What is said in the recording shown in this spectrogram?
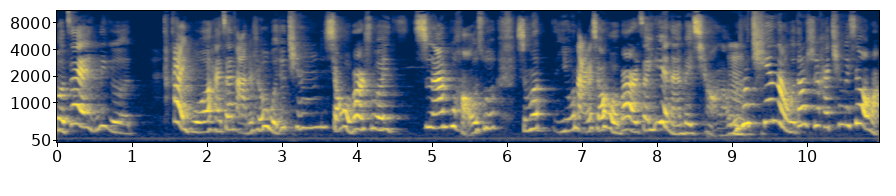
我在那个泰国还在哪的时候，我就听小伙伴说治安不好，说什么有哪个小伙伴在越南被抢了。嗯我说天哪！我当时还听个笑话，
